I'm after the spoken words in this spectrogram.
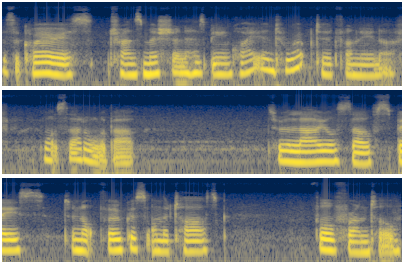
this Aquarius transmission has been quite interrupted, funnily enough. What's that all about? To allow yourself space to not focus on the task full frontal.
